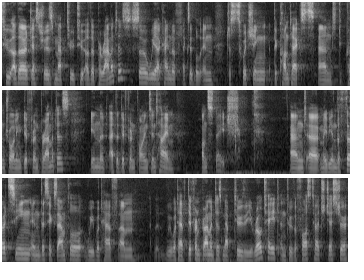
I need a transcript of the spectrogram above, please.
two other gestures map to two other parameters. So we are kind of flexible in just switching the contexts and controlling different parameters in the, at a different point in time on stage. And uh, maybe in the third scene, in this example, we would have um, we would have different parameters mapped to the rotate and to the force touch gesture.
